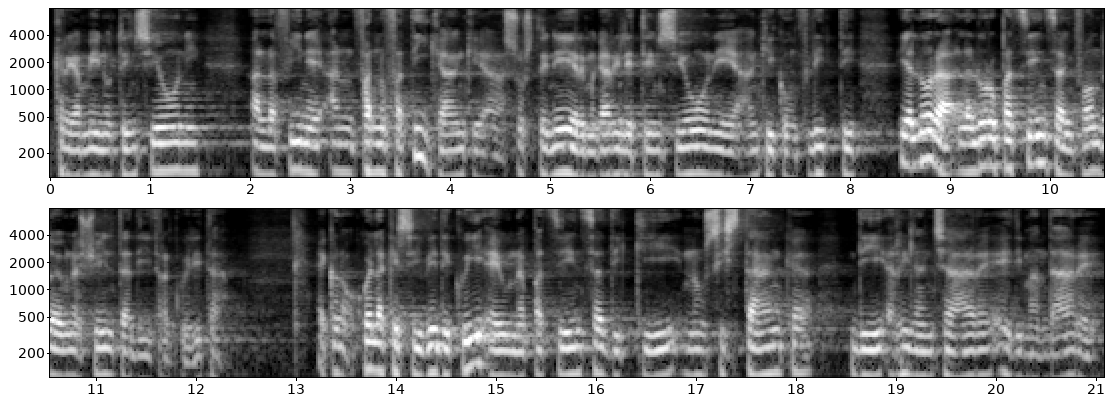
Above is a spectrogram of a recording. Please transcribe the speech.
crea meno tensioni, alla fine fanno fatica anche a sostenere magari le tensioni, anche i conflitti e allora la loro pazienza in fondo è una scelta di tranquillità. Ecco no, quella che si vede qui è una pazienza di chi non si stanca di rilanciare e di mandare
